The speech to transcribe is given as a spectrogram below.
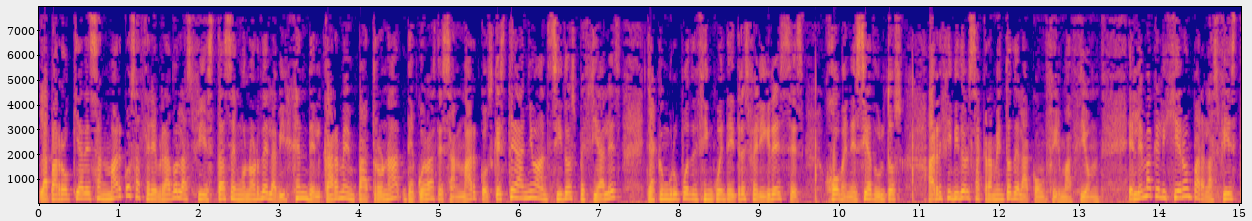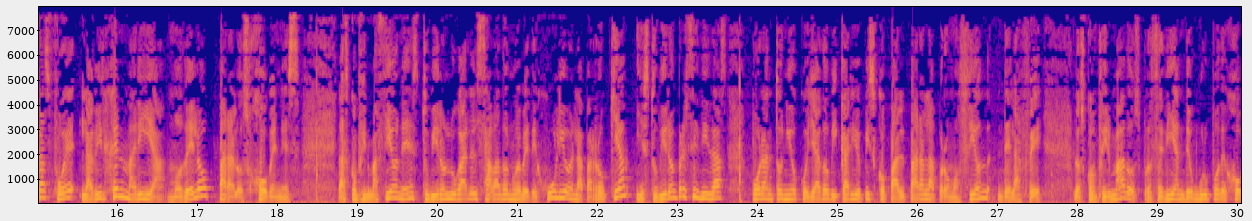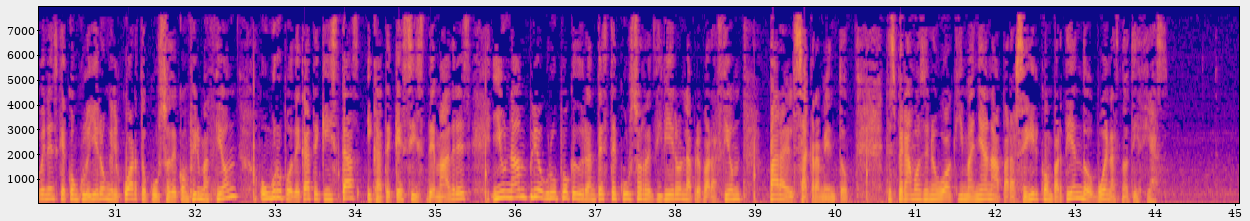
La parroquia de San Marcos ha celebrado las fiestas en honor de la Virgen del Carmen, patrona de Cuevas de San Marcos, que este año han sido especiales ya que un grupo de 53 feligreses, jóvenes y adultos, ha recibido el sacramento de la confirmación. El lema que eligieron para las fiestas fue La Virgen María, modelo para los jóvenes. Las confirmaciones tuvieron lugar el sábado 9 de julio en la parroquia y estuvieron presididas por Antonio Collado, vicario episcopal para la promoción de la fe. Los confirmados procedían de un grupo de jóvenes que concluyeron el cuarto curso de confirmación, un grupo de catequistas y catequesis de madres y un amplio grupo que durante este curso recibieron la preparación para el sacramento. Te esperamos de nuevo aquí mañana para seguir compartiendo buenas noticias.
